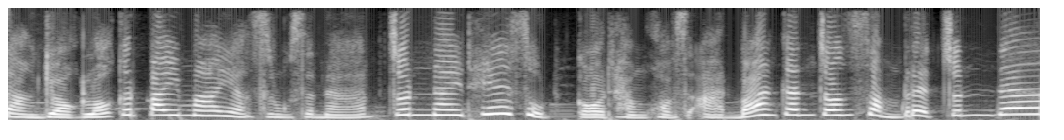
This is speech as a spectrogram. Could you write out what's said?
ต่างหยอกล้อกันไปมาอย่างสนุกสนาน จนในที่สุดก็ทำความสะอาดบ้านกันจนสำเร็จจนได้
